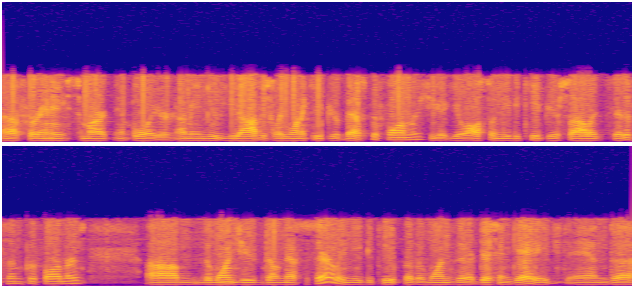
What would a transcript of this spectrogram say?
uh, for any smart employer. I mean, you you obviously want to keep your best performers. You you also need to keep your solid citizen performers. Um, the ones you don't necessarily need to keep are the ones that are disengaged, and uh,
